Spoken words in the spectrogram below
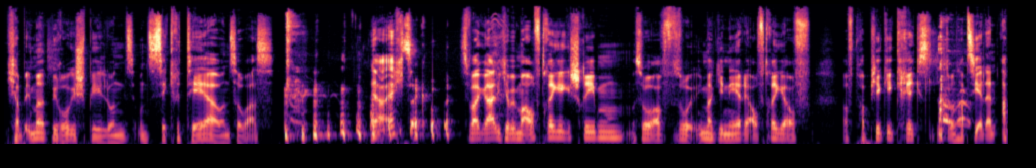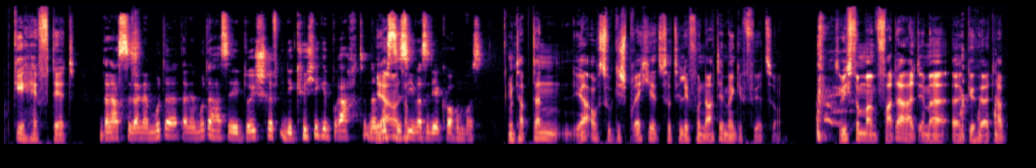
ich habe immer Büro gespielt und, und Sekretär und sowas. ja, echt. Es war geil. Ich habe immer Aufträge geschrieben, so auf so imaginäre Aufträge auf auf Papier gekriegselt und habe sie dann abgeheftet. Und dann hast du deiner Mutter, deiner Mutter hast du die Durchschrift in die Küche gebracht und dann ja, wusste und sie, hab, was sie dir kochen muss. Und habe dann ja auch so Gespräche, so Telefonate immer geführt, so. So wie ich es von meinem Vater halt immer äh, gehört habe.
